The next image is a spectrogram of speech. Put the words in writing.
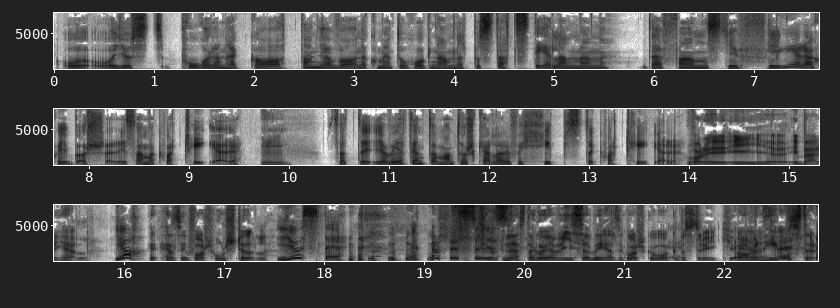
Och, och just på den här gatan jag var, nu kommer jag inte ihåg namnet på stadsdelen, men där fanns det ju flera skivbörser i samma kvarter. Mm. Så att, eh, jag vet inte om man törs kalla det för hipsterkvarter. Var det i, i Berghäll? Ja, Helsingfors Hornstull. just det! Precis. Nästa gång jag visar mig i Helsingfors ska vi åka på stryk. Av en hipster.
